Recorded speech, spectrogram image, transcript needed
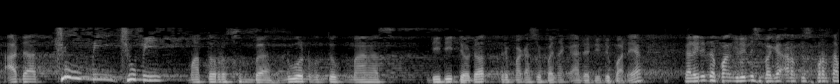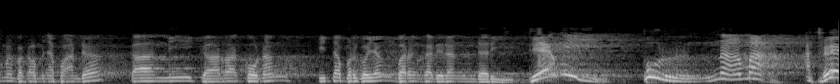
Ada Cumi-Cumi Matur Sembahluun untuk Mas Didi Dodot. Terima kasih banyak yang ada di depan ya. Kali ini terpanggil ini sebagai artis pertama yang bakal menyapa Anda, Kanigara Konang. Kita bergoyang bareng kehadiran dari Dewi Purnama Ade.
